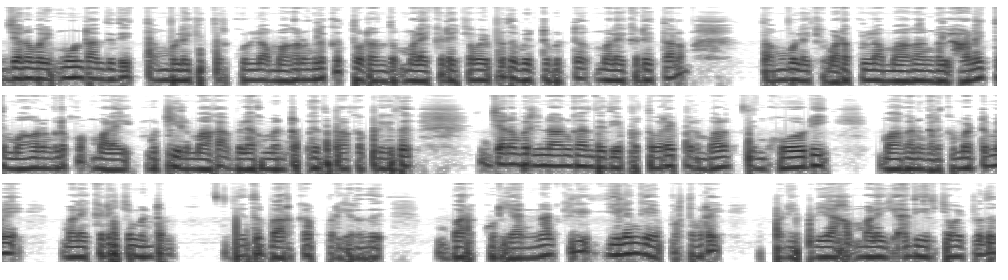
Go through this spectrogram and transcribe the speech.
ஜனவரி மூன்றாம் தேதி தம்புளைக்கு தெற்குள்ள மாகாணங்களுக்கு தொடர்ந்து மழை கிடைக்க வாய்ப்புள்ளது. விட்டு விட்டு மழை கிடைத்தாலும் தம்புளைக்கு வடக்குள்ள மாகாணங்கள் அனைத்து மாகாணங்களுக்கும் மழை முற்றிலுமாக விலகும் என்றும் எதிர்பார்க்கப்படுகிறது. ஜனவரி நான்காம் தேதியை பொறுத்தவரை பெரும்பாலும் தென்கோடி மாகாணங்களுக்கு மட்டுமே மழை கிடைக்கும் என்றும் எதிர்பார்க்கப்படுகிறது. வரக்கூடிய நாட்களில் இலங்கையை பொறுத்தவரை படிப்படியாக மழை அதிகரிக்க வாய்ப்புள்ளது.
